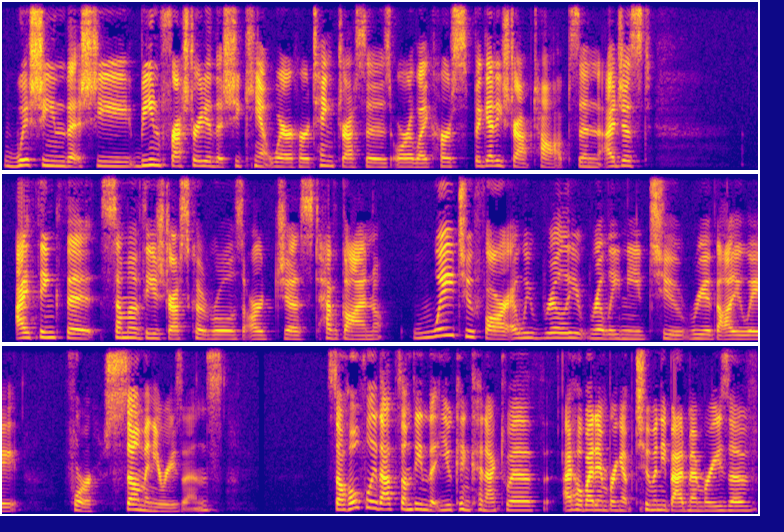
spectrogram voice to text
wishing that she, being frustrated that she can't wear her tank dresses or like her spaghetti strap tops. And I just, I think that some of these dress code rules are just have gone way too far. And we really, really need to reevaluate for so many reasons. So, hopefully, that's something that you can connect with. I hope I didn't bring up too many bad memories of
